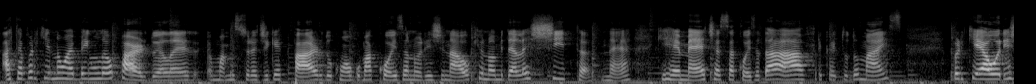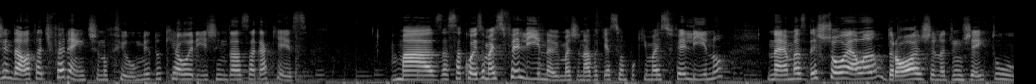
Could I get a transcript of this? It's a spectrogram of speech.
Até porque não é bem um leopardo, ela é uma mistura de guepardo com alguma coisa no original, que o nome dela é Chita, né? Que remete a essa coisa da África e tudo mais. Porque a origem dela tá diferente no filme do que a origem das HQs. Mas essa coisa mais felina, eu imaginava que ia ser um pouquinho mais felino, né? Mas deixou ela andrógena de um jeito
